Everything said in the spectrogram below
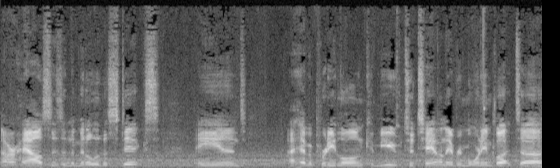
Our house is in the middle of the sticks, and I have a pretty long commute to town every morning, but uh,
